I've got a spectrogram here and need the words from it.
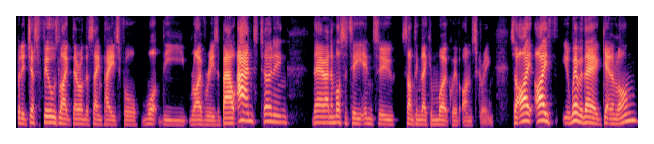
but it just feels like they're on the same page for what the rivalry is about and turning their animosity into something they can work with on screen. So I, I, you know, whether they're getting along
